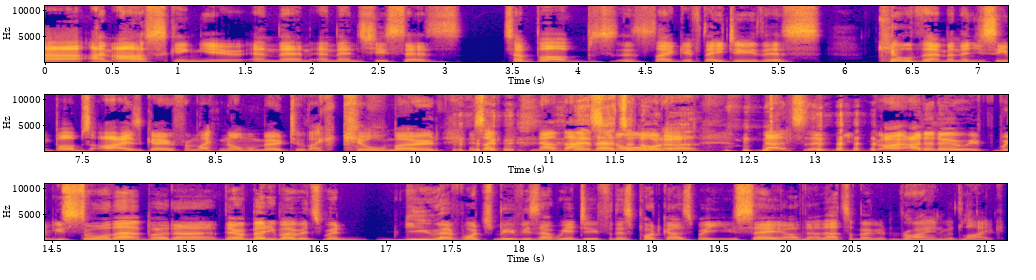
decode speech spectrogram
Uh, I'm asking you." And then and then she says to Bubs, "It's like if they do this." Kill them, and then you see Bubs' eyes go from like normal mode to like kill mode. It's like now that's, Yeah, an, order. That's the. I, I don't know if when you saw that, but uh, there are many moments when you have watched movies that we do for this podcast where you say, "Oh no, that's a moment Ryan would like.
